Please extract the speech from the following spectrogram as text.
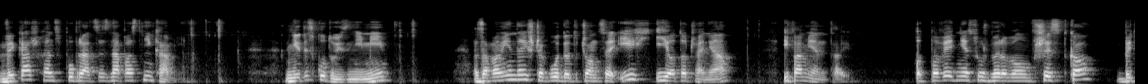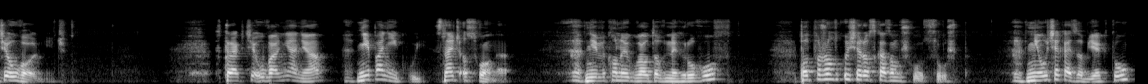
Wykaż chęć współpracy z napastnikami. Nie dyskutuj z nimi. Zapamiętaj szczegóły dotyczące ich i otoczenia. I pamiętaj, odpowiednie służby robią wszystko, by cię uwolnić. W trakcie uwalniania nie panikuj, znajdź osłonę. Nie wykonuj gwałtownych ruchów. Podporządkuj się rozkazom służb. Nie uciekaj z obiektu,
